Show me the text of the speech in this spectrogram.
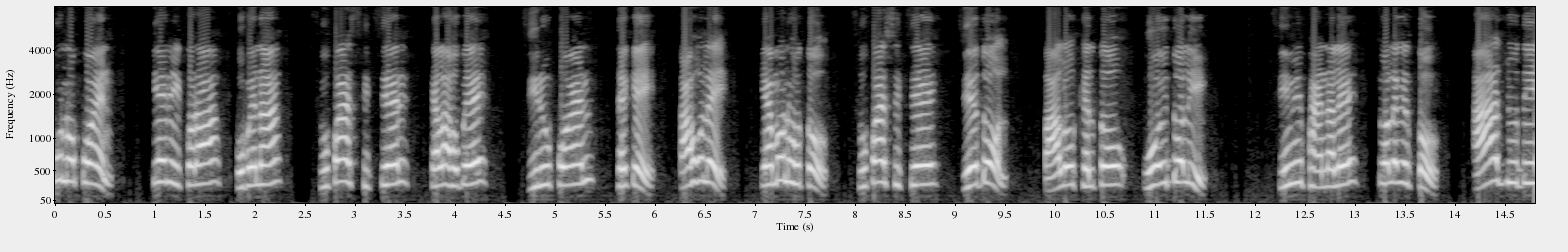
কোনো পয়েন্ট ক্যারি করা হবে না সুপার সিক্সের খেলা হবে জিরো পয়েন্ট থেকে। তাহলে কেমন হতো? সুপার সিক্সে যে দল ভালো খেলতো, ওই দলই সেমিফাইনালে চলে যেত। আর যদি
